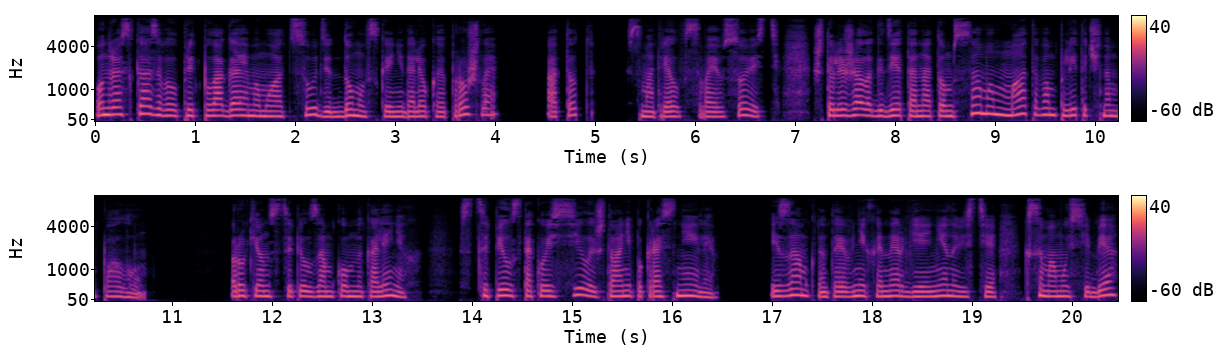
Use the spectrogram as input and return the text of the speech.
Он рассказывал предполагаемому отцу детдомовское недалекое прошлое, а тот смотрел в свою совесть, что лежала где-то на том самом матовом плиточном полу. Руки он сцепил замком на коленях, сцепил с такой силой, что они покраснели, и замкнутая в них энергия ненависти к самому себе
